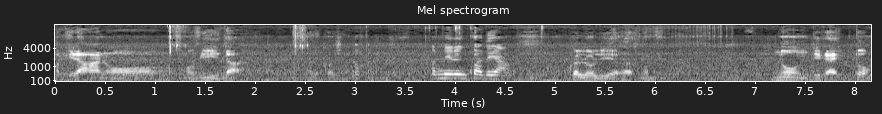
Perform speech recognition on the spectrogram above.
a Milano, Movida, quelle cose. Almeno inquadriamo. Quello lì è l'argomento. Non diretto,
